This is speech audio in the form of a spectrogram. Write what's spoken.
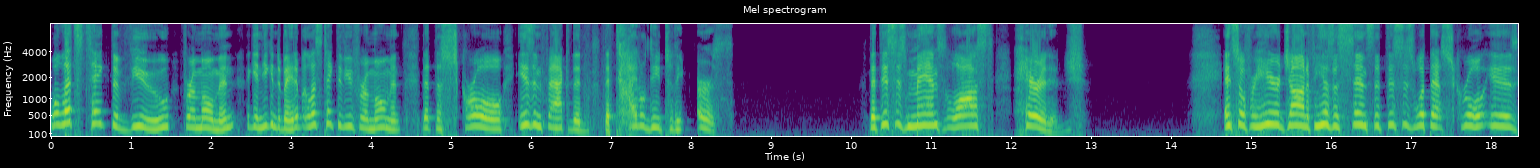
Well, let's take the view for a moment. Again, you can debate it, but let's take the view for a moment that the scroll is, in fact, the, the title deed to the earth. That this is man's lost heritage. And so, for here, John, if he has a sense that this is what that scroll is,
